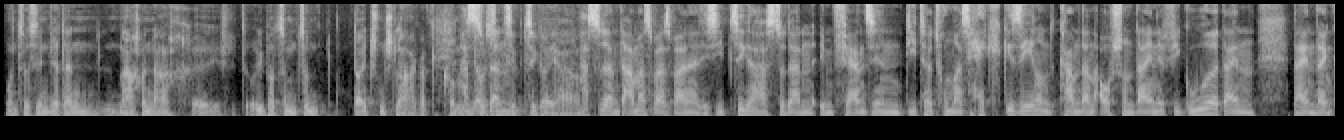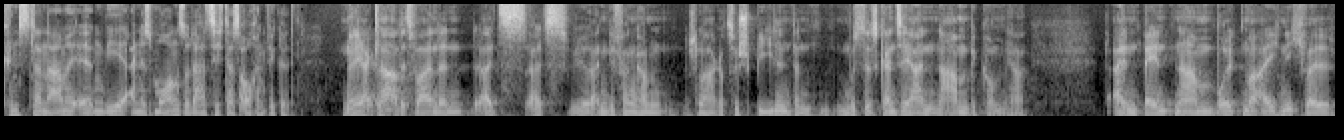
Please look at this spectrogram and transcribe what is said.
Und so sind wir dann nach und nach äh, rüber zum, zum deutschen Schlager gekommen Hast du aus dann, den 70er Jahren. Hast du dann damals, weil es waren ja die 70er, hast du dann im Fernsehen Dieter Thomas Heck gesehen und kam dann auch schon deine Figur, dein, dein, dein Künstlername irgendwie eines Morgens oder hat sich das auch entwickelt? Naja, klar, das war dann, als, als wir angefangen haben, Schlager zu spielen, dann musste das Ganze ja einen Namen bekommen, ja. Einen Bandnamen wollten wir eigentlich nicht, weil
